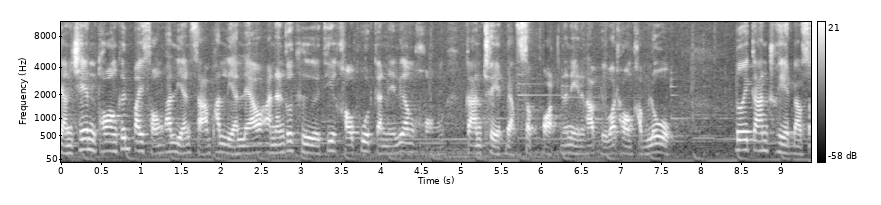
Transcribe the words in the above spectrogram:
อย่างเช่นทองขึ้นไป 2,000 เหรียญ 3,000 เหรียญแล้ว อันนั้นก็คือที่เขาพูดกันในเรื่องของการเทรดแบบสปอตนั่นเองนะครับ หรือว่าทองคำโลก โดยการเทรดแบบส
